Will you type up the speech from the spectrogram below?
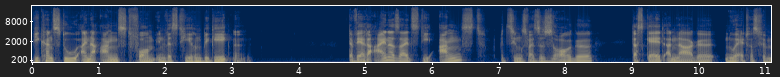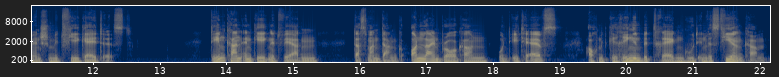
Wie kannst du einer Angst vorm Investieren begegnen? Da wäre einerseits die Angst bzw. Sorge, dass Geldanlage nur etwas für Menschen mit viel Geld ist. Dem kann entgegnet werden, dass man dank Online-Brokern und ETFs auch mit geringen Beträgen gut investieren kann.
